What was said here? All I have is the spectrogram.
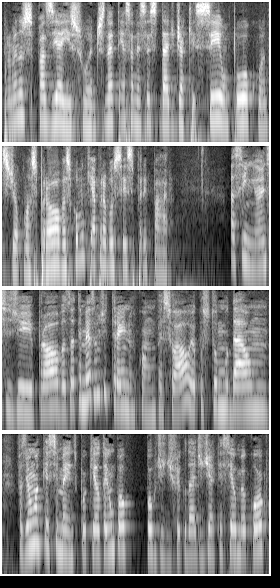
pelo menos fazia isso antes, né? Tem essa necessidade de aquecer um pouco antes de algumas provas. Como que é para você esse preparo? Assim, antes de provas, até mesmo de treino com o pessoal, eu costumo dar um, fazer um aquecimento, porque eu tenho um pouco, pouco de dificuldade de aquecer o meu corpo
